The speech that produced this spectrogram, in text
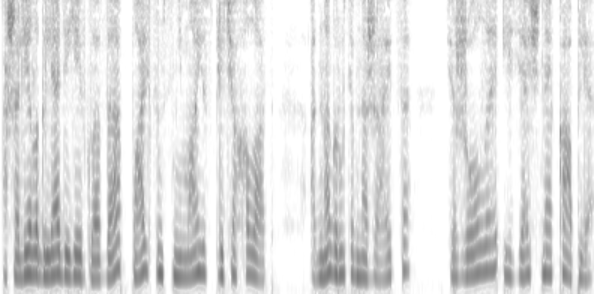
Ошалела, глядя ей в глаза, пальцем снимаю с плеча халат. Одна грудь обнажается, тяжелая, изящная капля.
